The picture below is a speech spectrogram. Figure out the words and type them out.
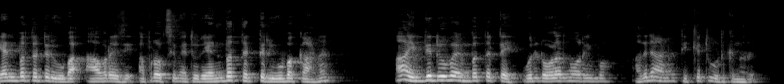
എൺപത്തെട്ട് രൂപ ആവറേജ് അപ്രോക്സിമേറ്റ് ഒരു എൺപത്തെട്ട് രൂപക്കാണ്. ആ ഇന്ത്യൻ രൂപ എൺപത്തെട്ടേ ഒരു ഡോളർ എന്ന് പറയുമ്പോൾ അതിനാണ് ടിക്കറ്റ് കൊടുക്കുന്നത്.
